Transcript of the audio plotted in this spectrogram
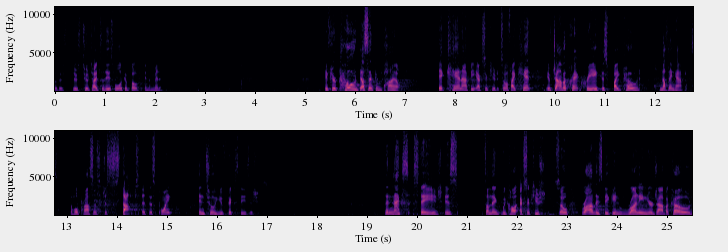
So there's, there's two types of these. We'll look at both in a minute. If your code doesn't compile, it cannot be executed. So if I can't, if Java can't create this bytecode, nothing happens. The whole process just stops at this point until you fix these issues. The next stage is something we call execution. So broadly speaking, running your Java code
